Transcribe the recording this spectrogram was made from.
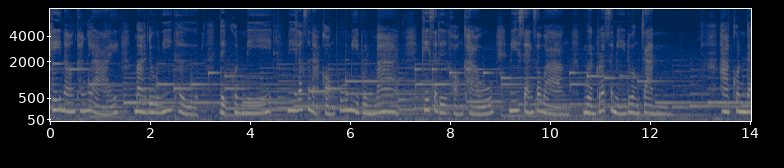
พี่น้องทั้งหลายมาดูนี่เถิด เด็กคนนี้มีลักษณะของผู้มีบุญมาก ที่สะดือของเขา มีแสงสว่าง เหมือนรัศมีดวงจันทร์ หากคนใด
